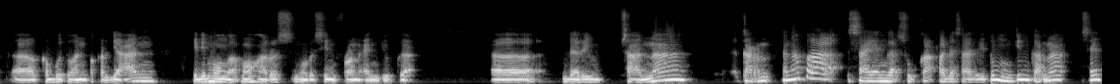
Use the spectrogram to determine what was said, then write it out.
eh, kebutuhan pekerjaan, jadi mau nggak mau harus ngurusin front end juga. Eh, dari sana karena kenapa saya nggak suka pada saat itu mungkin karena saya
